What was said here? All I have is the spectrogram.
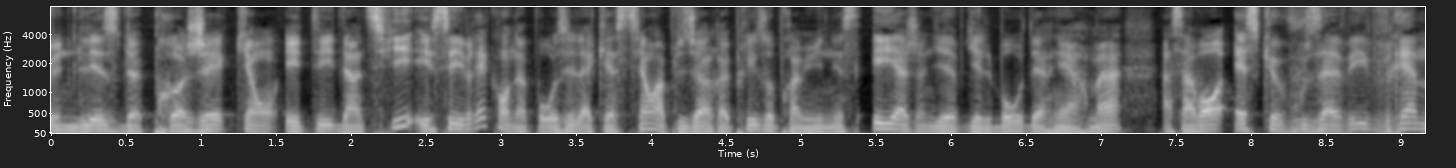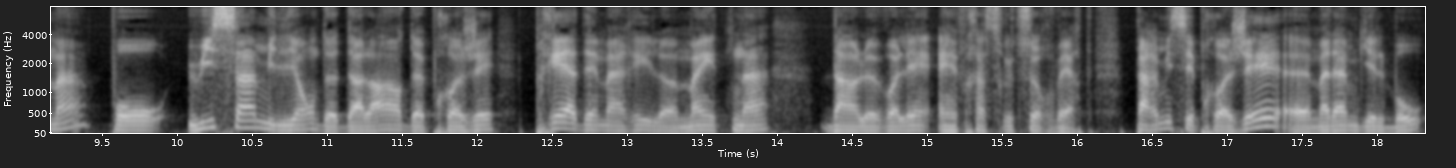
une liste de projets qui ont été identifiés. Et c'est vrai qu'on a posé la question à plusieurs reprises au premier ministre et à Geneviève Guilbeault dernièrement, à savoir, est-ce que vous avez vraiment pour 800 millions de dollars de projets prêts à démarrer là, maintenant dans le volet infrastructure verte? Parmi ces projets, euh, Madame Guilbeault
